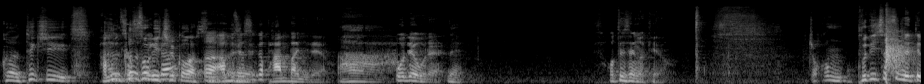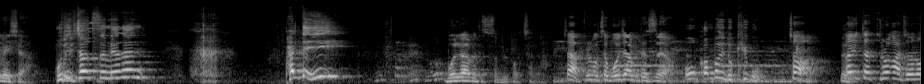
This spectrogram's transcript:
그냥 택시 큰 부딪혔으니까 소리 칠것 같습니다. 어, 안 부딪혔으니까 반반이래요. 네. 아. 5대 5래. 네. 어떻게 생각해요? 조금 부딪혔으면 몇 대 몇이야? 부딪혔으면은 8대 2. 뭘 잘못했어 불박차가? 자 불박차 뭐 잘못했어요? 오 깜빡이도 켜고. 자, 나 네. 이따 들어가잖아.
